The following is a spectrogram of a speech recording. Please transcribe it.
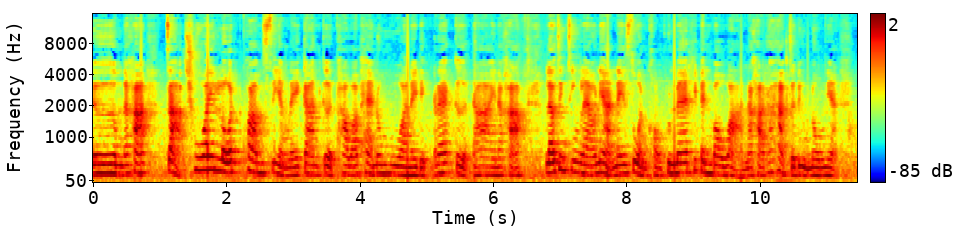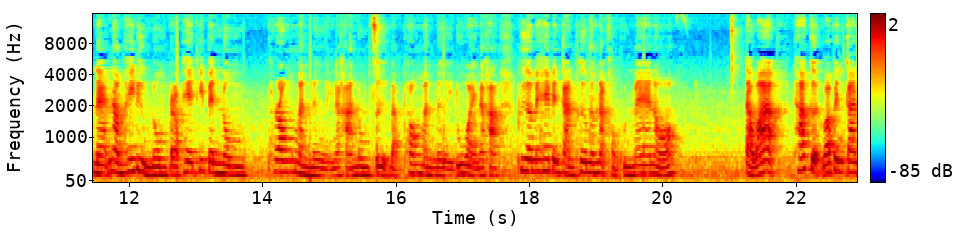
เดิมนะคะ จะช่วยลดความเสี่ยงในการเกิดภาวะแพ้นมวัวในเด็กแรกเกิดได้นะคะ แล้วจริงๆแล้วเนี่ยในส่วนของคุณแม่ที่เป็นเบาหวานนะคะ ถ้าหากจะดื่มนมเนี่ยแนะนำให้ดื่มนมประเภทที่เป็นนมพร่องมันเนยนะคะ นมจืดแบบพร่องมันเนยด้วยนะคะ เพื่อไม่ให้เป็นการเพิ่มน้ำหนักของคุณแม่เนาะ แต่ว่าถ้าเกิดว่าเป็นการ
